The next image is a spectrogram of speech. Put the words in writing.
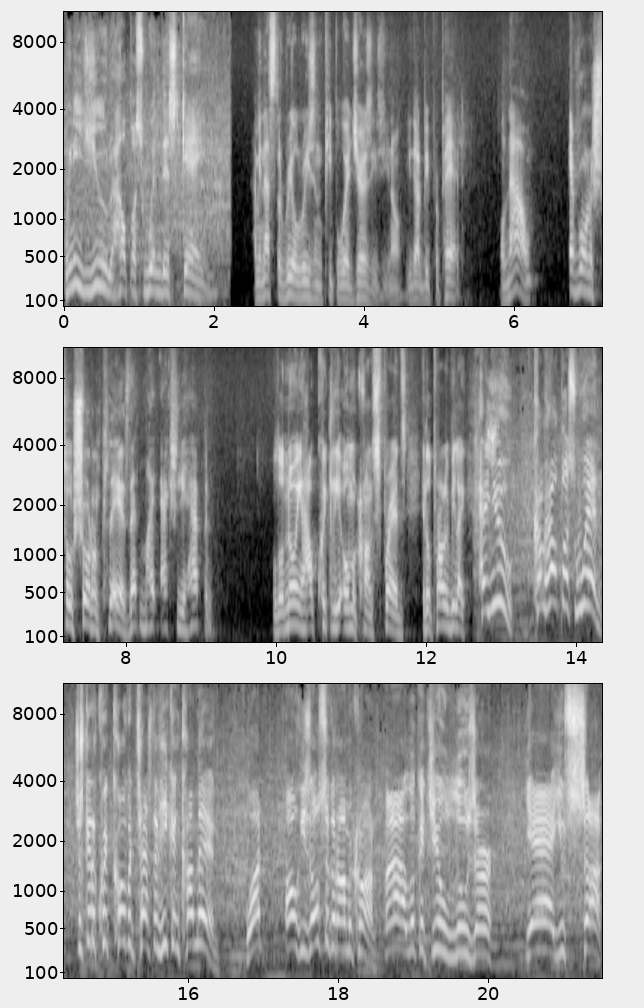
we need you to help us win this game. I mean, that's the real reason people wear jerseys, you know, you got to be prepared. Well, now, everyone is so short on players, that might actually happen. Although, knowing how quickly Omicron spreads, it'll probably be like, hey, you, come help us win. Just get a quick COVID test and he can come in. What? Oh, he's also got Omicron. Ah, look at you, loser. Yeah, you suck.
